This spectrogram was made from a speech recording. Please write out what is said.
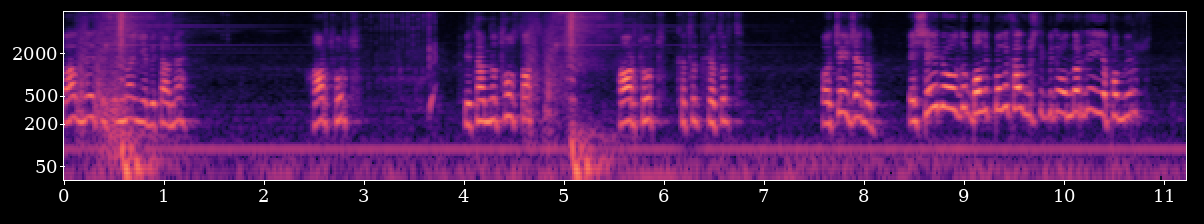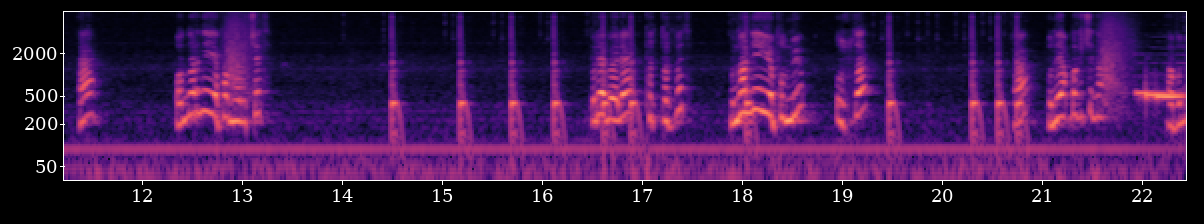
Al neyse şundan ye bir tane. Harturt. Bir tane de tost at. Harturt. Kıtırt kıtırt. Okey canım. E şey ne oldu? Balık balık almıştık bir de onları niye yapamıyoruz? Ha? Onları niye yapamıyoruz chat? Bu ne böyle? Pıt pıt pıt. Bunlar niye yapılmıyor? Usta. Ha? Bunu yapmak için ha, ha bunu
